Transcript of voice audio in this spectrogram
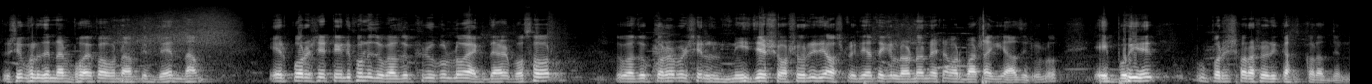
তো সে বলে যে, না ভয় পাবো না, আপনি দেন নাম। এরপরে সে টেলিফোনে যোগাযোগ শুরু করল এক দেড় বছর। যোগাযোগ করার পর সে নিজে সশরীরে অস্ট্রেলিয়া থেকে লন্ডনে এসে আমার বাসায় গিয়ে হাজির হলো এই বইয়ের উপরে সরাসরি কাজ করার জন্য।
